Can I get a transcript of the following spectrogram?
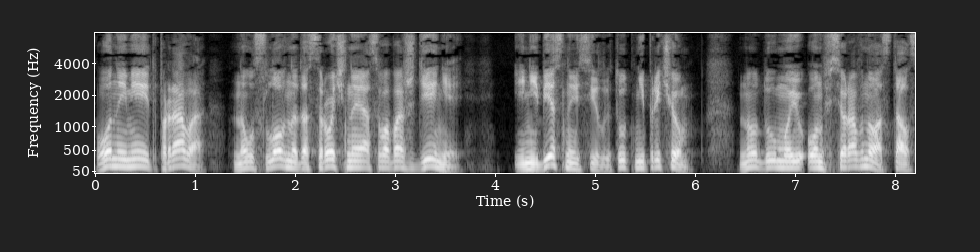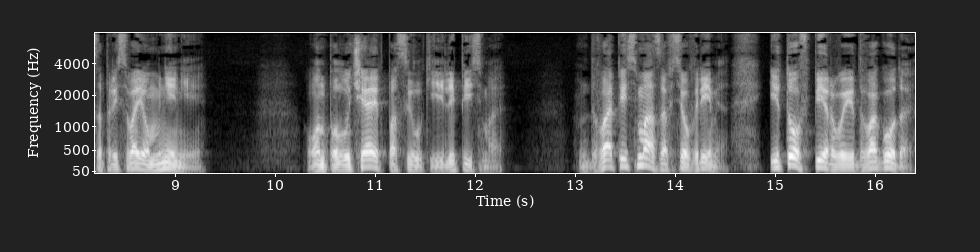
он имеет право на условно-досрочное освобождение и небесные силы тут ни при чем. Но, думаю, он все равно остался при своем мнении. Он получает посылки или письма? Два письма за все время. И то в первые два года.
